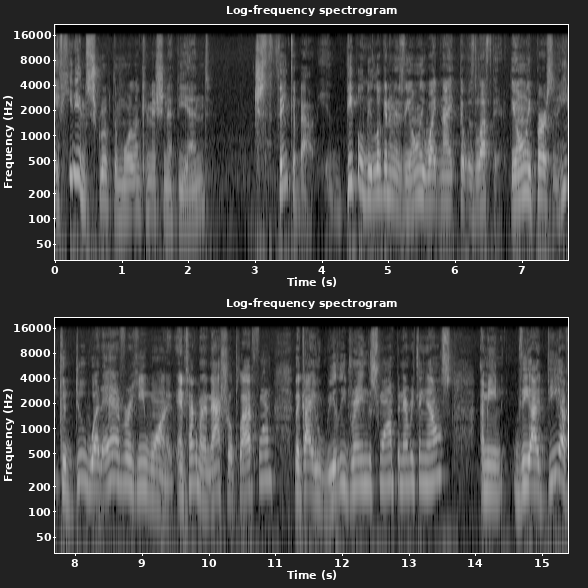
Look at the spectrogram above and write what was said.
if he didn't screw up the Moreland Commission at the end, just think about it. People would be looking at him as the only white knight that was left there, the only person. He could do whatever he wanted. And talking about a national platform, the guy who really drained the swamp and everything else. I mean, the idea of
